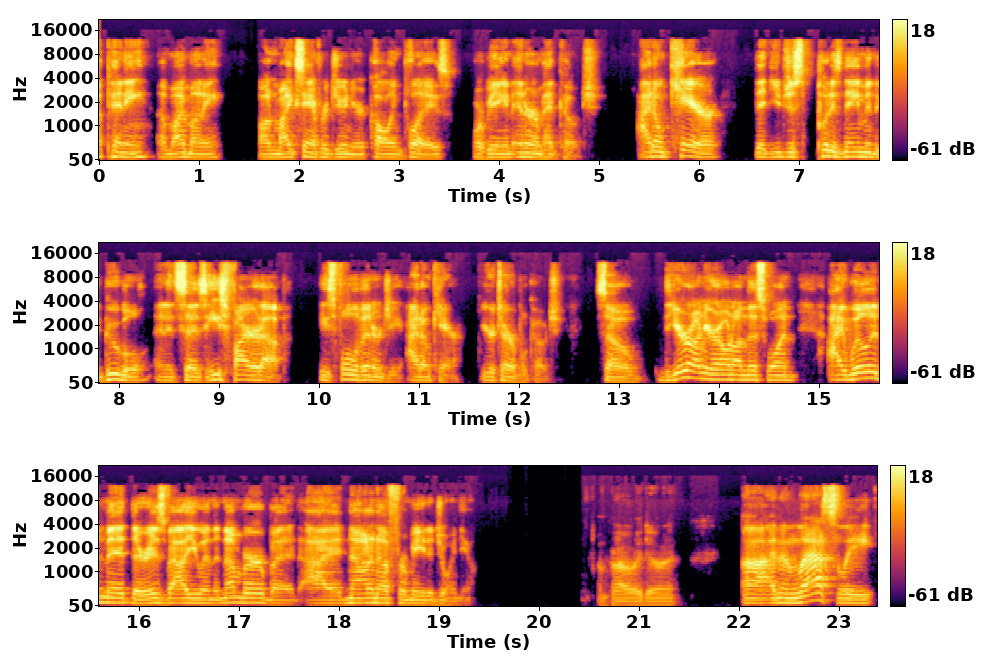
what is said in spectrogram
a penny of my money on Mike Sanford Jr. calling plays or being an interim head coach. I don't care that you just put his name into Google and it says he's fired up. He's full of energy. I don't care. You're a terrible coach. So you're on your own on this one. I will admit there is value in the number, but I not enough for me to join you. I'm probably doing it. Uh, and then lastly,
